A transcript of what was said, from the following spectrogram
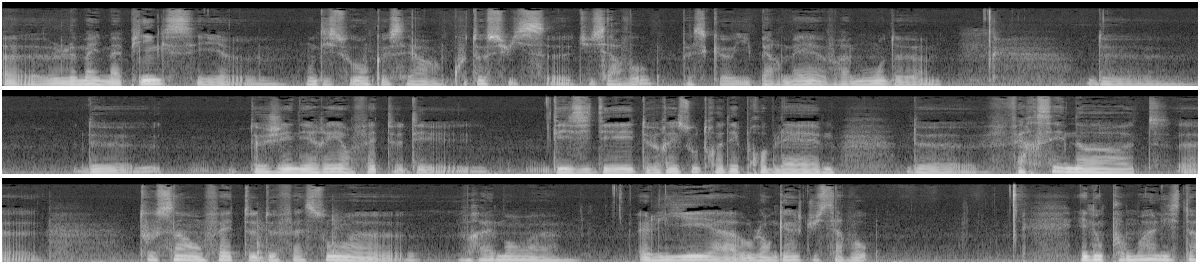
le mind mapping, c'est, on dit souvent que c'est un couteau suisse du cerveau parce qu'il permet vraiment de, de, de, générer en fait des, des idées, de résoudre des problèmes, de faire ses notes tout ça en fait de façon euh, vraiment euh, liée au langage du cerveau. Et donc pour moi, l'easter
